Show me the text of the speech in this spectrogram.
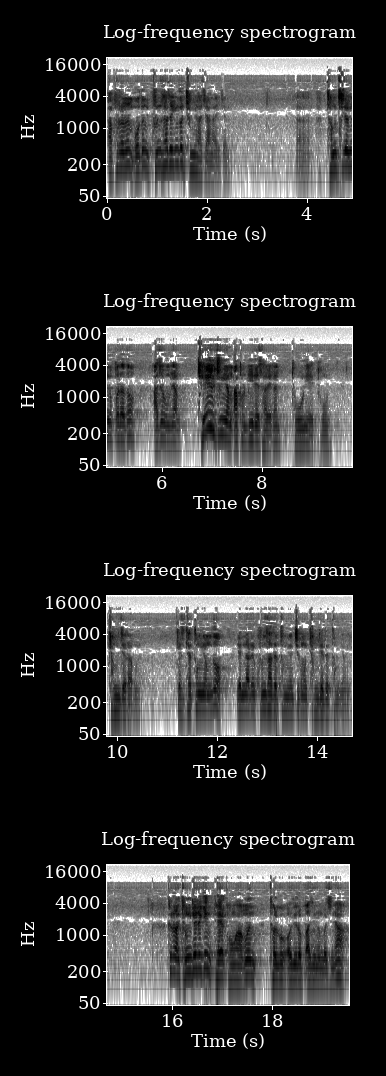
앞으로는 모든 군사적인 건 중요하지 않아, 이제는. 정치적인 것보다도 아주 그냥 제일 중요한 앞으로 미래 사회는 돈이에요, 돈. 경제라고요. 그래서 대통령도 옛날에는 군사 대통령, 지금은 경제 대통령이에요. 그러나 경제적인 대공황은 결국 어디로 빠지는 것이냐?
